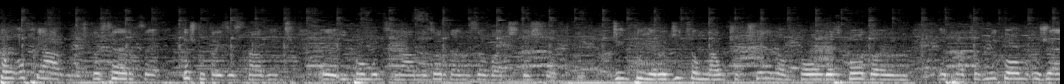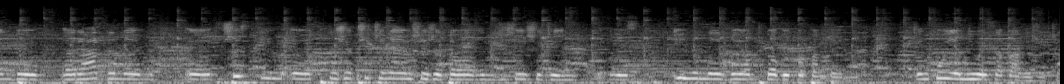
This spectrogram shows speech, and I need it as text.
tą ofiarność, to serce też tutaj zostawić e, i pomóc nam zorganizować te środki. Dziękuję rodzicom, nauczycielom, kołom gospodyń, e, pracownikom urzędu, radnym, e, wszystkim, którzy przyczyniają się, że to dzisiejszy dzień jest inny, wyjątkowy po pandemii. Dziękuję, miłej zabawy życzę.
